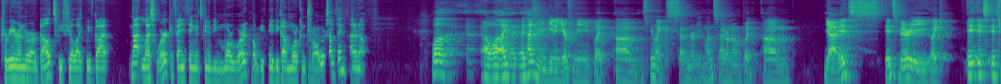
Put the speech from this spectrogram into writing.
career under our belts. We feel like we've got not less work. If anything, it's going to be more work, but we've maybe got more control Mhm. or something. I don't know. Well, uh, well, I, it hasn't even been a year for me, but um, it's been like seven or eight months. I don't know, but um, yeah, it's it's very like it, it's it's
